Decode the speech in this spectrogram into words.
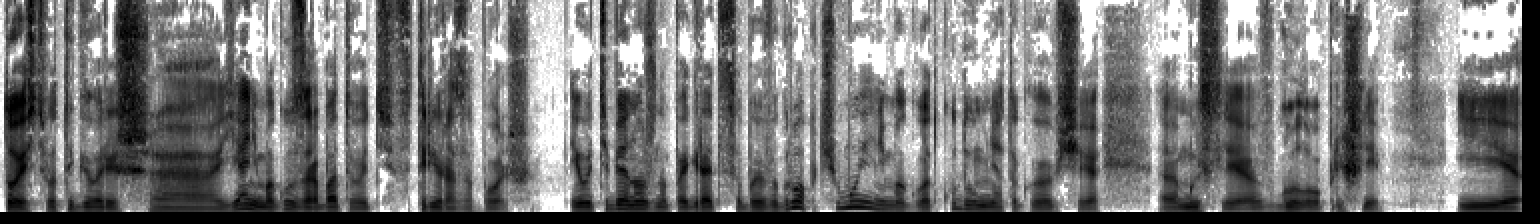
То есть, вот ты говоришь, э, я не могу зарабатывать в три раза больше. И вот тебе нужно поиграть с собой в игру, а почему я не могу? Откуда у меня такое вообще э, мысли в голову пришли? И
